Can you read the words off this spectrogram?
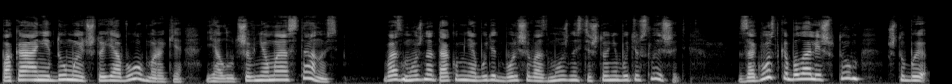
Пока они думают, что я в обмороке, я лучше в нем и останусь. Возможно, так у меня будет больше возможности что-нибудь услышать. Загвоздка была лишь в том, чтобы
